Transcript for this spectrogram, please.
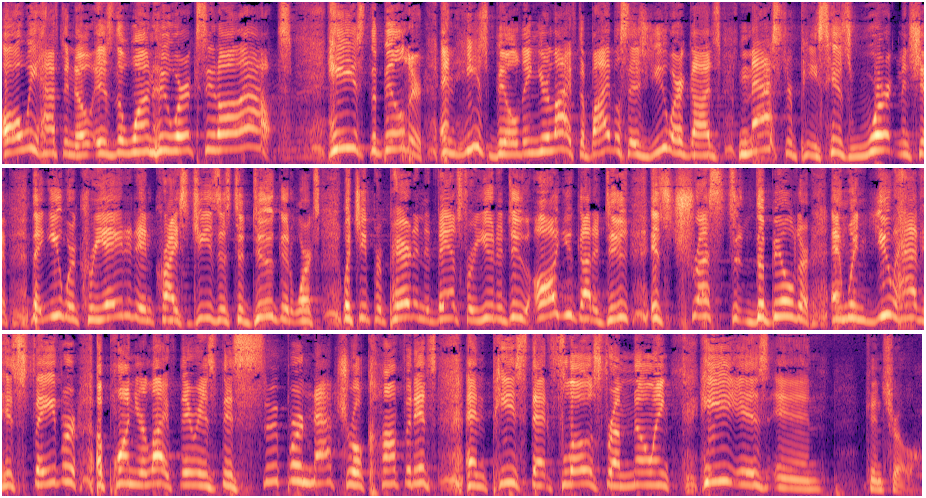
All we have to know is the one who works it all out. He's the builder and he's building your life. The Bible says you are God's masterpiece, his workmanship, that you were created in Christ Jesus to do good works, which he prepared in advance for you to do. All you got to do is trust the builder. And when you have his favor upon your life, there is this supernatural confidence confidence and peace that flows from knowing He is in control.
